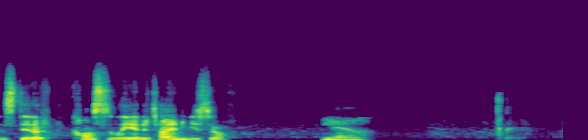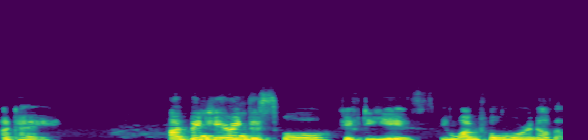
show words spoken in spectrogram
instead of constantly entertaining yourself. Yeah. Okay. I've been hearing this for 50 years in one form or another.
